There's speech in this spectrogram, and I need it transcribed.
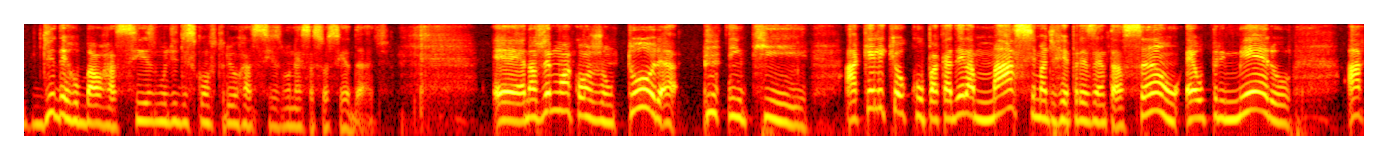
de derrubar o racismo, de desconstruir o racismo nessa sociedade. É, nós vemos uma conjuntura em que aquele que ocupa a cadeira máxima de representação é o primeiro a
